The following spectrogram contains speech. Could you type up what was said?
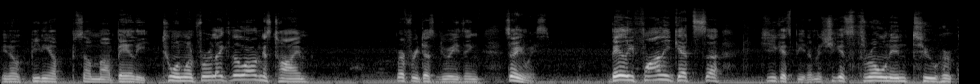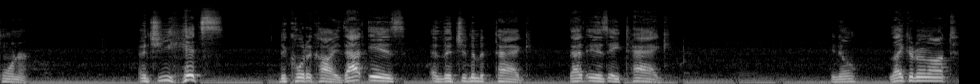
you know, beating up some uh, Bayley. Two on one for like the longest time. Referee doesn't do anything. So, anyways, Bayley finally gets uh, she gets beat up and she gets thrown into her corner, and she hits Dakota Kai. That is a legitimate tag. That is a tag. You know, like it or not,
